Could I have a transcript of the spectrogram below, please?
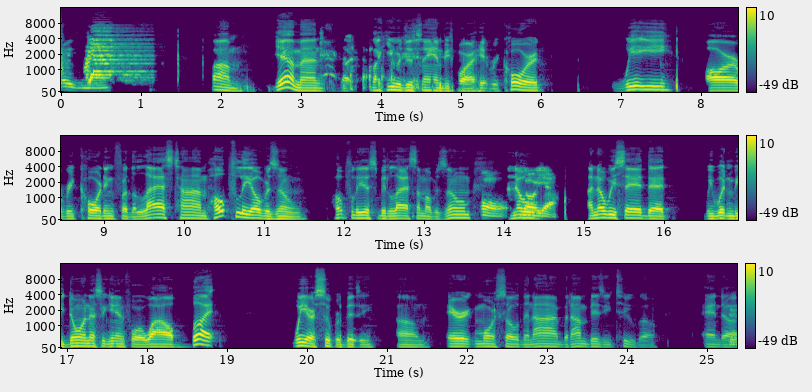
crazy, man. Um, yeah, man. Like, like you were just saying before I hit record, we are recording for the last time, hopefully over Zoom. Hopefully this will be the last time over Zoom. Oh, I know- oh yeah. I know we said that we wouldn't be doing this again for a while, but we are super busy. Um, Eric more so than I, but I'm busy too, though. And uh,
